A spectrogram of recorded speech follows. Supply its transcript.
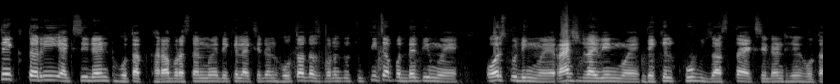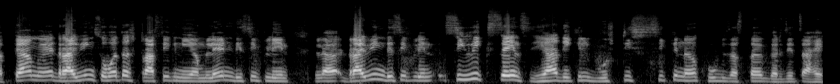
कित्येक तरी ऍक्सिडेंट होतात. खराब रस्त्यांमुळे देखील ऍक्सिडेंट होतातच परंतु चुकीच्या पद्धतीमुळे ओव्हर स्पीडिंगमुळे रॅश ड्रायव्हिंगमुळे देखील खूप जास्त ऍक्सिडेंट हे होतात. त्यामुळे ड्रायव्हिंग सोबतच ट्रॅफिक नियम lane discipline driving discipline civic sense ह्या देखील गोष्टी शिकणं खूप जास्त गरजेचं आहे.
